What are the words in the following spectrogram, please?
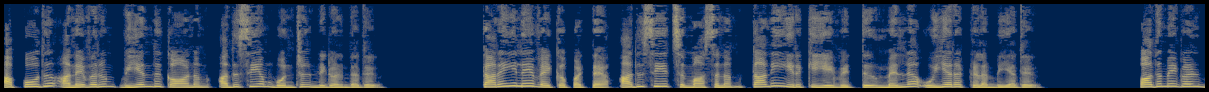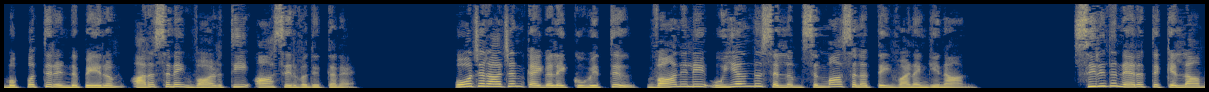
அப்போது அனைவரும் வியந்து காணும் அதிசயம் ஒன்றில் நிகழ்ந்தது. தரையிலே வைக்கப்பட்ட அதிசய சிம்மாசனம் தனி இருக்கையை விட்டு மெல்ல உயரக் கிளம்பியது. பதுமைகள் முப்பத்திரண்டு பேரும் அரசனை வாழ்த்தி ஆசிர்வதித்தன. போஜராஜன் கைகளை குவித்து வானிலே உயர்ந்து செல்லும் சிம்மாசனத்தை வணங்கினான். சிறிது நேரத்துக்கெல்லாம்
